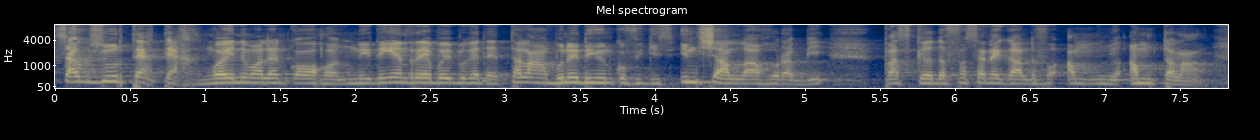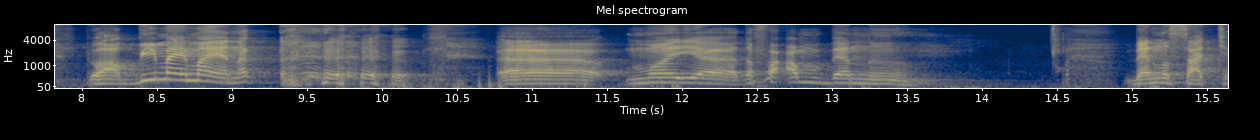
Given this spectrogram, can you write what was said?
chaque jour tex-tex mooy ni ma leen ko waxoon ni di ngeen ree bay bëgg a dee talent bu ne di ngeen ko fi gis incha allahu rabbi parce que dafa Sénégal dafa am ñu am talent waaw bii may maye nag euh, mooy euh, dafa am benn. benn sàcc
